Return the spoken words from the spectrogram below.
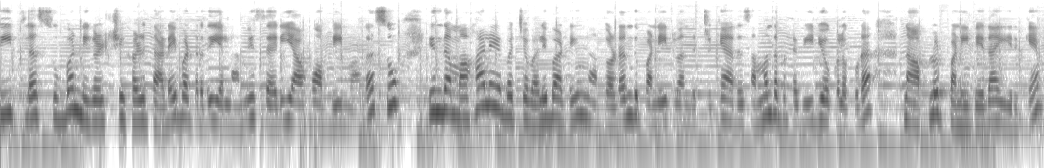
வீட்டில் சுப நிகழ்ச்சிகள் தடைபடுறது எல்லாமே சரியாகும் அப்படின்வாங்க ஸோ இந்த மகாலயபட்ச வழிபாட்டையும் நான் தொடர்ந்து பண்ணிட்டு வந்துட்டு இருக்கேன். அது சம்மந்தப்பட்ட வீடியோக்களை கூட நான் அப்லோட் பண்ணிகிட்டே தான் இருக்கேன்.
